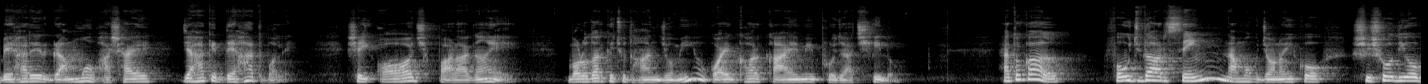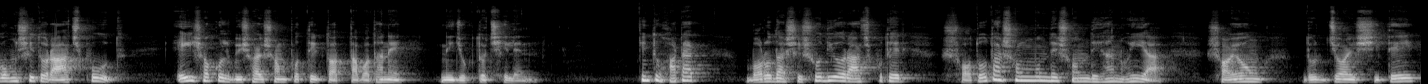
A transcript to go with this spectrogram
বেহারের গ্রাম্য ভাষায় যাহাকে দেহাত বলে, সেই অজ পাড়া গাঁয়ে বড়দার কিছু ধান জমি ও কয়েক ঘর কায়েমি প্রজা ছিল। এতকাল ফৌজদার সিং নামক জনৈক শিশোদীয় বংশিত রাজপুত এই সকল বিষয় সম্পত্তির তত্ত্বাবধানে নিযুক্ত ছিলেন। কিন্তু হঠাৎ বড়দা শিশোদীয় রাজপুতের সততা সম্বন্ধে সন্দেহান হইয়া স্বয়ং দুর্জয় শীতে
